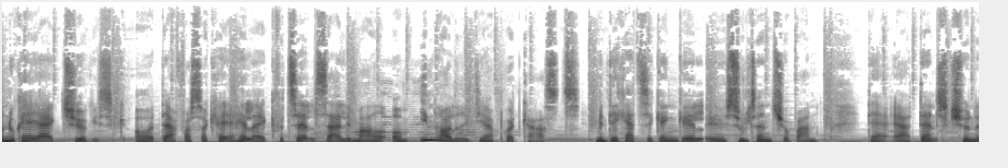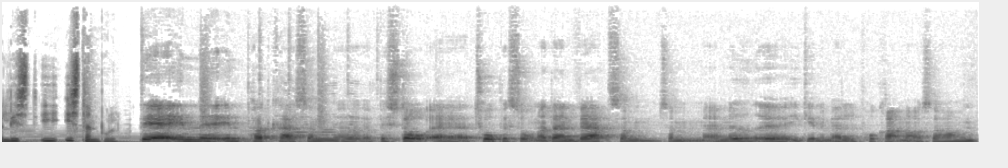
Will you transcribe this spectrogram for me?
Og nu kan jeg ikke tyrkisk, og derfor så kan jeg heller ikke fortælle særlig meget om indholdet i de her podcasts. Men det kan til gengæld øh, Sultan Choban, der er dansk journalist i Istanbul. Det er en, øh, en podcast, som øh, består af to personer. Der er en vært, som, som er med øh, igennem alle programmer, og så har hun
